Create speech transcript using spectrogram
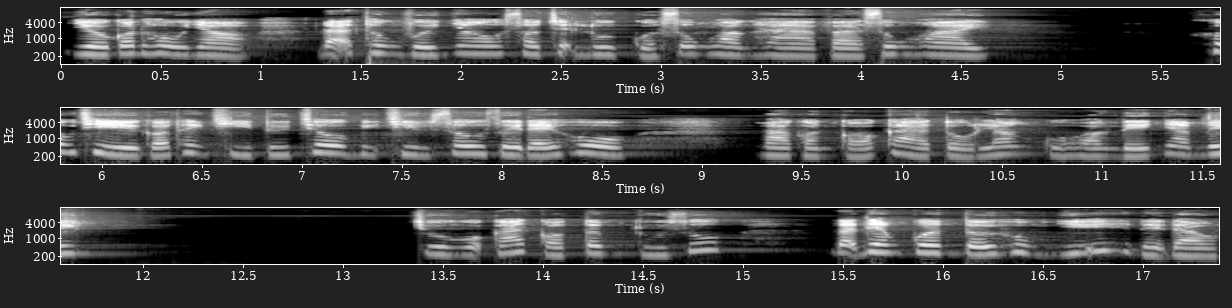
Nhiều con hồ nhỏ đã thông với nhau sau trận lụt của sông Hoàng Hà và sông Hoài. Không chỉ có thành trì Tứ Châu bị chìm sâu dưới đáy hồ, mà còn có cả tổ lăng của Hoàng đế nhà Minh. Chu Ngộ Cát có tâm cứu giúp, đã đem quân tới Hùng Nhĩ để đào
